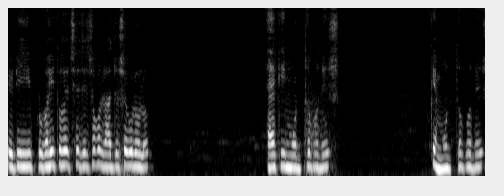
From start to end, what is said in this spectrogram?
এটি প্রবাহিত হয়েছে যে সকল রাজ্য সেগুলো হলো একই মধ্যপ্রদেশ। ওকে, মধ্যপ্রদেশ,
